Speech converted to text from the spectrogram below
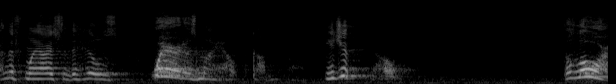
I lift my eyes to the hills. Where does my help come from? Egypt? No. The Lord.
